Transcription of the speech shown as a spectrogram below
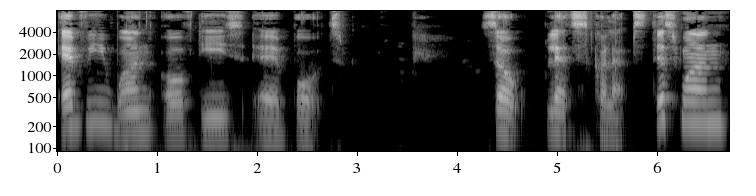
every one of these uh, boards. So let's collapse this one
